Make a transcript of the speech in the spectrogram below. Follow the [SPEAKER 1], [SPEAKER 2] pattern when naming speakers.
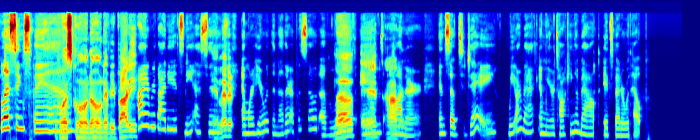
[SPEAKER 1] Blessings, fam.
[SPEAKER 2] What's going on, everybody?
[SPEAKER 1] Hi, everybody. It's me, Essence.
[SPEAKER 2] And Leonard.
[SPEAKER 1] and we're here with another episode of Love,
[SPEAKER 2] Love
[SPEAKER 1] and,
[SPEAKER 2] and
[SPEAKER 1] honor.
[SPEAKER 2] Honor.
[SPEAKER 1] And so today we are back and we are talking about It's Better with Help.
